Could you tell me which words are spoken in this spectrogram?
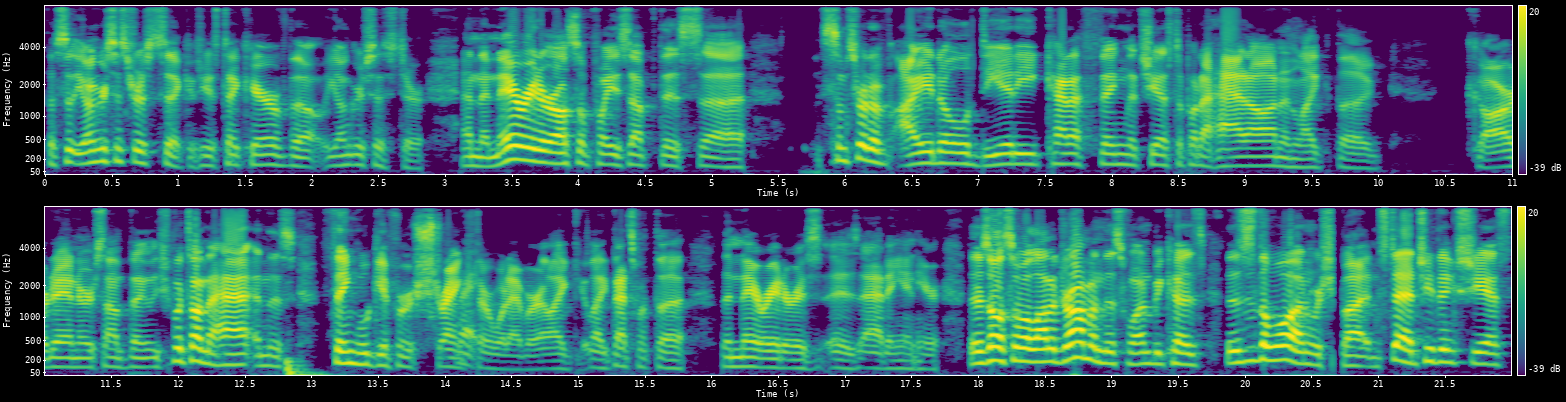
The si- younger sister is sick, and she has to take care of the younger sister. And the narrator also plays up this uh some sort of idol deity kind of thing that she has to put a hat on and like the garden or something. She puts on the hat, and this thing will give her strength Right. or whatever. Like like that's what the the narrator is is adding in here. There's also a lot of drama in this one because this is the one where, she, but instead she thinks she has.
